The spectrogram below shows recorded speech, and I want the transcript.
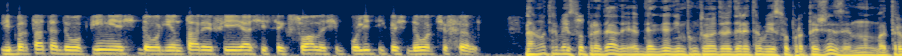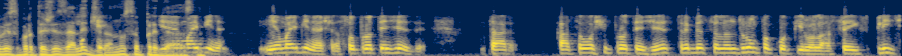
libertatea de opinie și de orientare, fie ea și sexuală și politică și de orice fel. Dar nu trebuie să o predea, de, de, din punctul meu de vedere, trebuie să o protejeze. Nu, trebuie să protejeze alegerea, okay. nu să predea E asta. mai bine. E mai bine așa, să o protejeze. Dar ca să o și protejezi, trebuie să-l îndrum pe copilul ăla, să explici,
